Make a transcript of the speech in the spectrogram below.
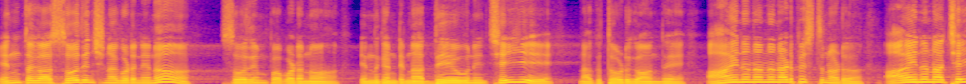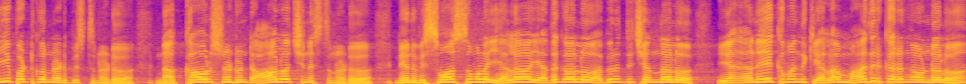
ఎంతగా శోధించినా కూడా నేను శోధింపబడను. ఎందుకంటే నా దేవుని చెయ్యి నాకు తోడుగా ఉంది. ఆయన నన్ను నడిపిస్తున్నాడు. ఆయన నా చెయ్యి పట్టుకొని నడిపిస్తున్నాడు. నాకు కావలసినటువంటి ఆలోచన ఇస్తున్నాడు. నేను విశ్వాసంలో ఎలా ఎదగాలో అభివృద్ధి చెందాలో అనేక మందికి ఎలా మాదిరికరంగా ఉండాలో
